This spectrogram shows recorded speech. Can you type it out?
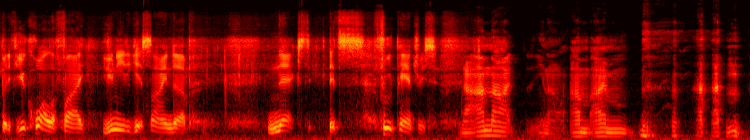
But if you qualify, you need to get signed up. Next, it's food pantries. Now, I'm not, you know, I'm, I'm, I'm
